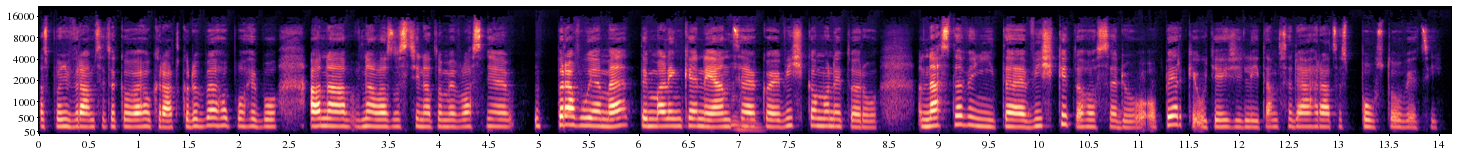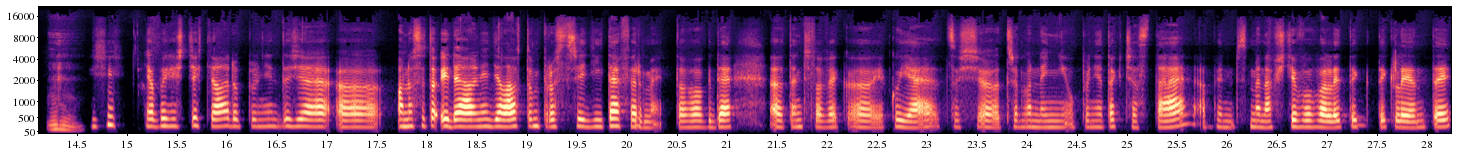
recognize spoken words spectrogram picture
aspoň v rámci takového krátkodobého pohybu. A na, v návaznosti na to my vlastně upravujeme ty malinké niance, mm. jako je výška monitoru, nastavení té výšky toho sedu, opěrky u těch židlí, tam se dá hrát se spoustou věcí. Mm. Já bych ještě chtěla doplnit, že uh, ono se to ideálně dělá v tom prostředí té firmy, toho, kde uh, ten člověk uh, jako je, což uh, třeba není úplně tak časté, aby jsme navštěvovali ty, ty klienty.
